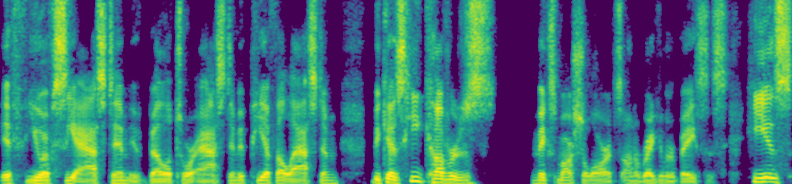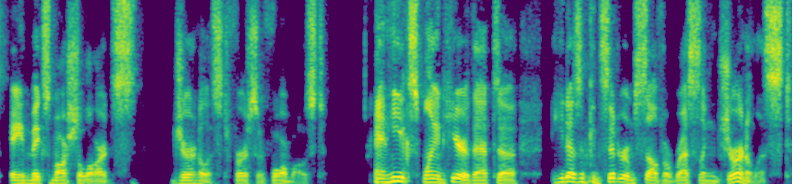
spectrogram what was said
if UFC asked him, if Bellator asked him, if PFL asked him, because he covers mixed martial arts on a regular basis. He is a mixed martial arts journalist first and foremost. And he explained here that uh, he doesn't consider himself a wrestling journalist.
